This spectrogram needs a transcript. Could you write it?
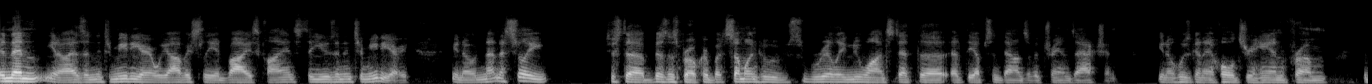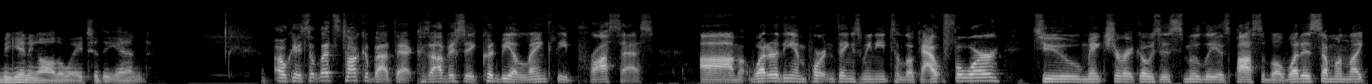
and then you know as an intermediary we obviously advise clients to use an intermediary you know not necessarily just a business broker but someone who's really nuanced at the at the ups and downs of a transaction you know who's going to hold your hand from the beginning all the way to the end Okay, so let's talk about that because obviously it could be a lengthy process. Um, what are the important things we need to look out for to make sure it goes as smoothly as possible? What is someone like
